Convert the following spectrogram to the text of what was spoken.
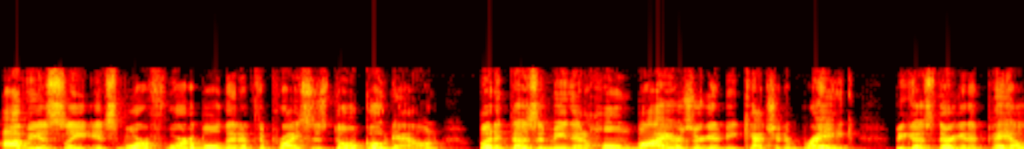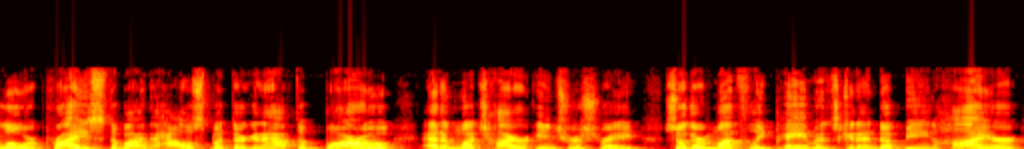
obviously, it's more affordable than if the prices don't go down, but it doesn't mean that home buyers are going to be catching a break because they're going to pay a lower price to buy the house, but they're going to have to borrow at a much higher interest rate. So their monthly payments could end up being higher,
